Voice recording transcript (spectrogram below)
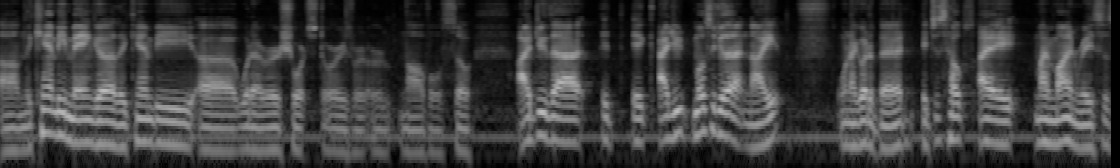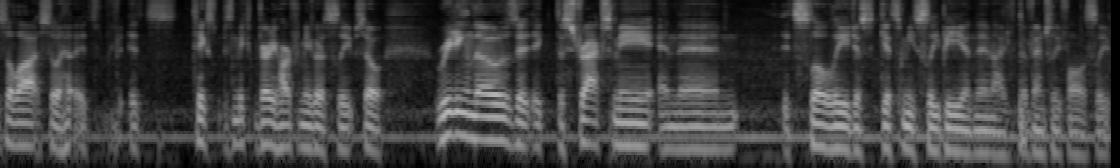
um, they can be manga they can be uh, whatever short stories or, or novels so i do that it, it i do mostly do that at night when I go to bed. It just helps. I my mind races a lot, so it's it's takes it makes it very hard for me to go to sleep. So reading those, it, it distracts me, and then it slowly just gets me sleepy, and then I eventually fall asleep.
